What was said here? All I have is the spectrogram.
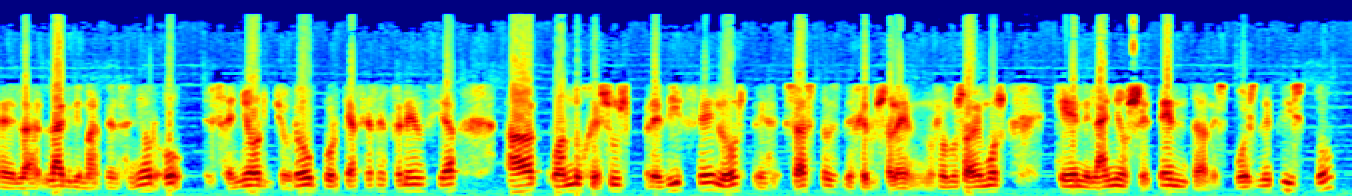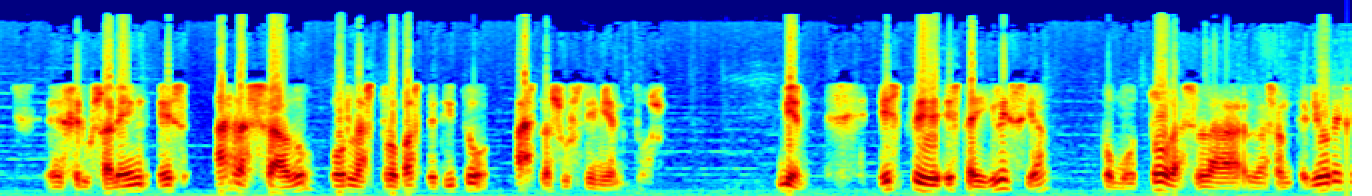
eh, las lágrimas del Señor o el Señor lloró porque hace referencia a cuando Jesús predice los desastres de Jerusalén. Nosotros sabemos que en el año 70 después de Cristo Jerusalén es arrasado por las tropas de Tito hasta sus cimientos. Bien, este, esta iglesia, como todas las anteriores,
